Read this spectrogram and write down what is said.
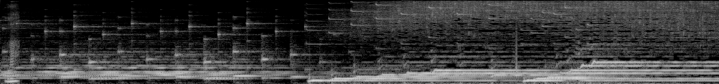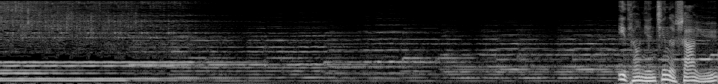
了。一条年轻的鲨鱼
